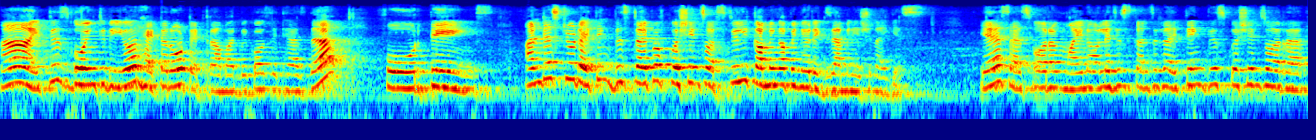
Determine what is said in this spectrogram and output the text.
Ah, it is going to be your heterotetramer because it has the 4 things. Understood? I think this type of questions are still coming up in your examination I guess. Yes, as far as my knowledge is concerned, I think these questions are uh,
